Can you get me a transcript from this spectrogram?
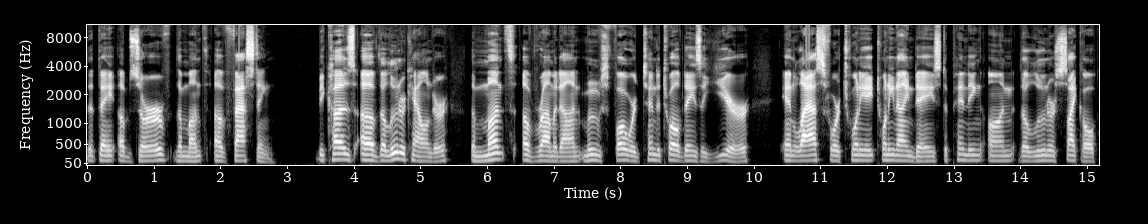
that they observe the month of fasting. Because of the lunar calendar, the month of Ramadan moves forward 10 to 12 days a year and lasts for 28, 29 days, depending on the lunar cycle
